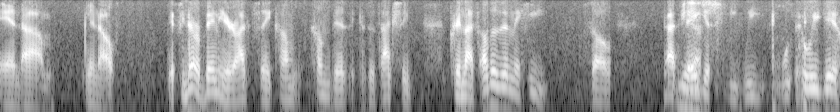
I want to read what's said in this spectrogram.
and um, you know, if you've never been here, I'd say come come visit because it's actually pretty nice. Other than the heat, so that yes. Vegas heat, we we get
